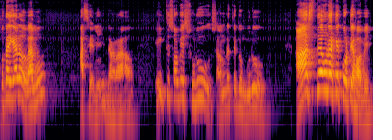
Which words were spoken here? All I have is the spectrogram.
কোথায় গেল বাবু? আসেনি, দাঁড়াও। এই তো সবে শুরু, সামনে থেকে গুরু। আসতে ওনাকে কোর্টে হবে।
